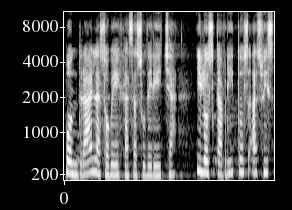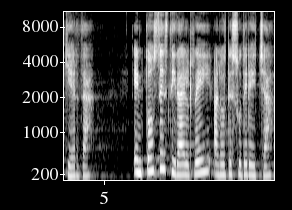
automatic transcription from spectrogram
Pondrá las ovejas a su derecha y los cabritos a su izquierda. Entonces dirá el rey a los de su derecha,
